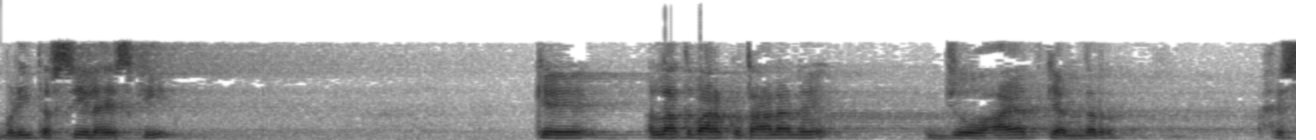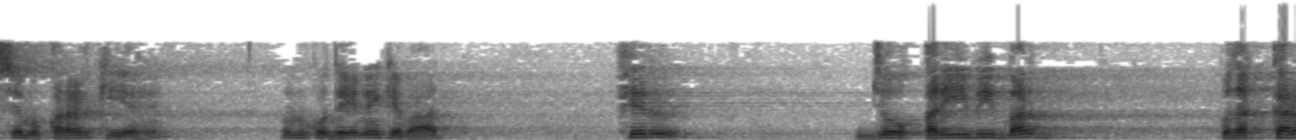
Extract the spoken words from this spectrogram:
بڑی تفصیل ہے اس کی، کہ اللہ تبارک و تعالیٰ نے جو آیت کے اندر حصے مقرر کیے ہیں، ان کو دینے کے بعد پھر جو قریبی مرد مذکر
